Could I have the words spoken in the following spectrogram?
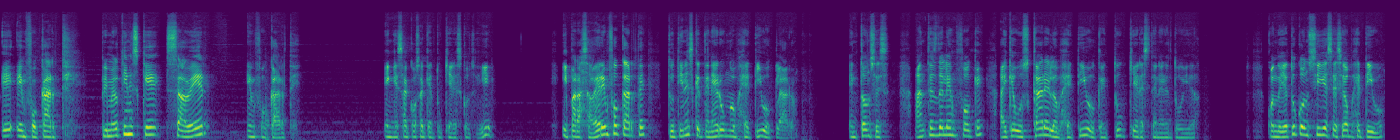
eh, enfocarte. Primero tienes que saber enfocarte en esa cosa que tú quieres conseguir. Y para saber enfocarte, tú tienes que tener un objetivo claro. Entonces, antes del enfoque, hay que buscar el objetivo que tú quieres tener en tu vida. Cuando ya tú consigues ese objetivo,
